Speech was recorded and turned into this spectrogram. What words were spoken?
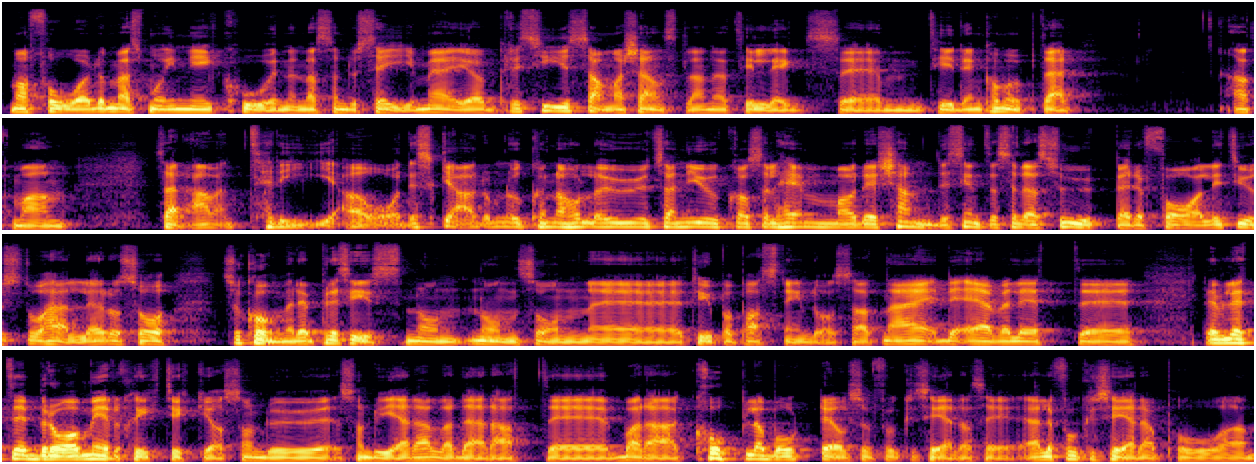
man får de här små injektionerna som du säger med. Jag har precis samma känsla när tilläggstiden eh, kom upp där. Att man så här, ah, ja, tre, ja det ska de nog kunna hålla ut. Sen Newcastle hemma och det kändes inte sådär superfarligt just då heller. Och så, så kommer det precis någon, någon sån eh, typ av passning då. Så att nej, det är väl ett, eh, det är väl ett bra medskick tycker jag som du, som du ger alla där. Att eh, bara koppla bort det och så fokusera, sig, eller fokusera på,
